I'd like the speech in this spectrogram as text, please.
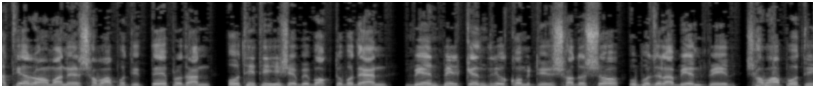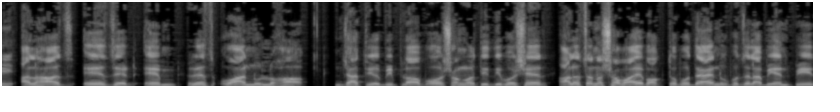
আতিয়ার রহমানের সভাপতিত্বে প্রধান অতিথি হিসেবে বক্তব্য দেন বিএনপির কেন্দ্রীয় কমিটির সদস্য উপজেলা বিএনপির সভাপতি আলহাজ A Z M Rezwanul Haque. জাতীয় বিপ্লব ও সংহতি দিবসের আলোচনা সভায় বক্তব্য দেন উপজেলা বিএনপির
